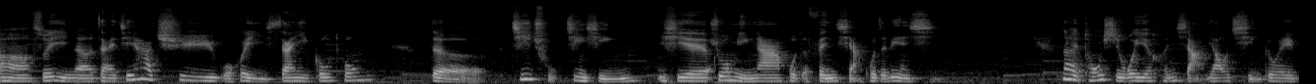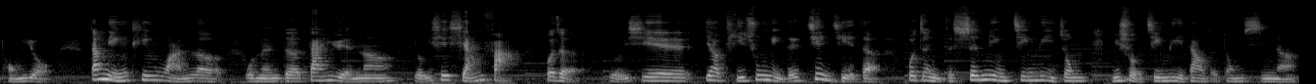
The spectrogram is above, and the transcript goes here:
啊，所以呢，在接下去我会以善意沟通的。基础进行一些说明啊，或者分享，或者练习。那同时，我也很想邀请各位朋友，当您听完了我们的单元呢，有一些想法，或者有一些要提出你的见解的，或者你的生命经历中你所经历到的东西呢，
